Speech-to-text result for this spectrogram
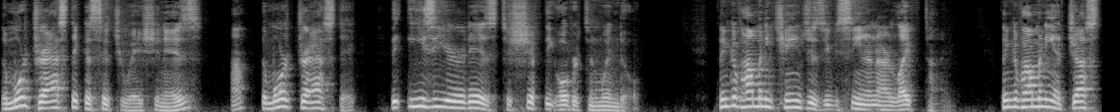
The more drastic a situation is, huh, the more drastic, the easier it is to shift the Overton window. Think of how many changes you've seen in our lifetime. Think of how many adjust,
